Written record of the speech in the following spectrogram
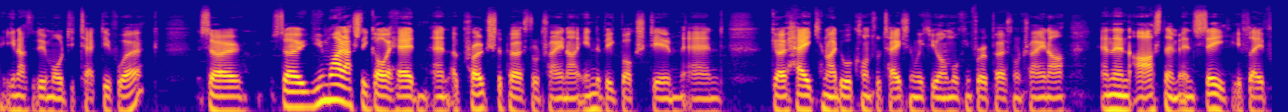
You're gonna have to do more detective work. So so you might actually go ahead and approach the personal trainer in the big box gym and go, hey, can I do a consultation with you? I'm looking for a personal trainer, and then ask them and see if they've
